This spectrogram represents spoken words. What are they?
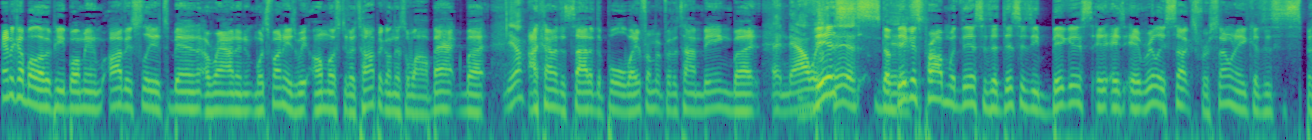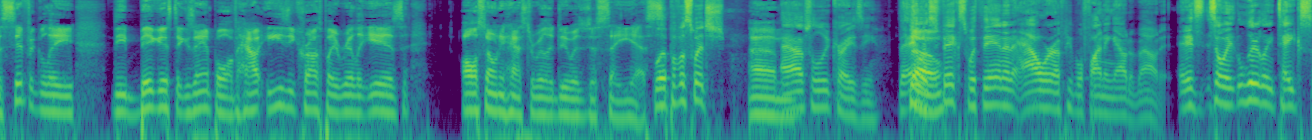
and a couple other people. I mean, obviously it's been around, and what's funny is we almost did a topic on this a while back, but Yeah. I kind of decided to pull away from it for the time being. But And now with this the is- biggest problem with this is that this is the biggest. It, it, it really sucks for Sony because this is specifically the biggest example of how easy crossplay really is. All Sony has to really do is just say yes. Flip of a switch, Um, absolutely crazy. The- it was fixed within an hour of people finding out about it. It's so it literally takes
